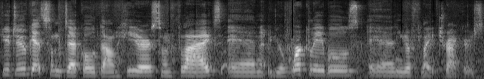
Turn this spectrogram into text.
You do get some deco down here, some flags, and your work labels and your flight trackers.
